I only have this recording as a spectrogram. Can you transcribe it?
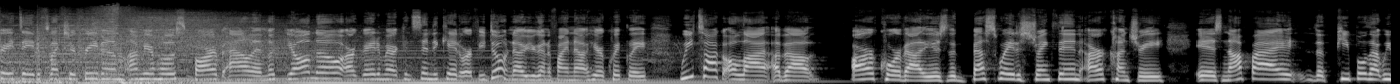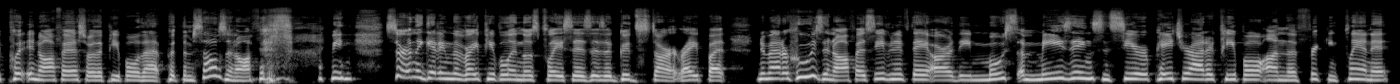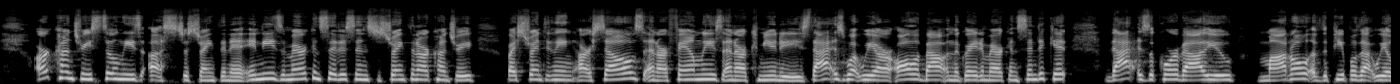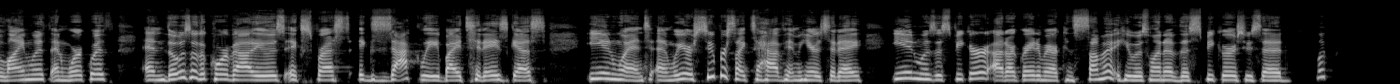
great day to flex your freedom. I'm your host, Barb Allen. Look, y'all know our Great American Syndicate, or if you don't know, you're going to find out here quickly. We talk a lot about our core values, the best way to strengthen our country is not by the people that we put in office or the people that put themselves in office. I mean, certainly getting the right people in those places is a good start, right? But no matter who is in office, even if they are the most amazing, sincere, patriotic people on the freaking planet, our country still needs us to strengthen it. It needs American citizens to strengthen our country by strengthening ourselves and our families and our communities. That is what we are all about in the Great American Syndicate. That is the core value model of the people that we align with and work with. And those are the core values expressed exactly by today's guest, Ian Went. And we are super psyched to have him here today. Ian was a speaker at our Great American Summit. He was one of the speakers who said, look,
